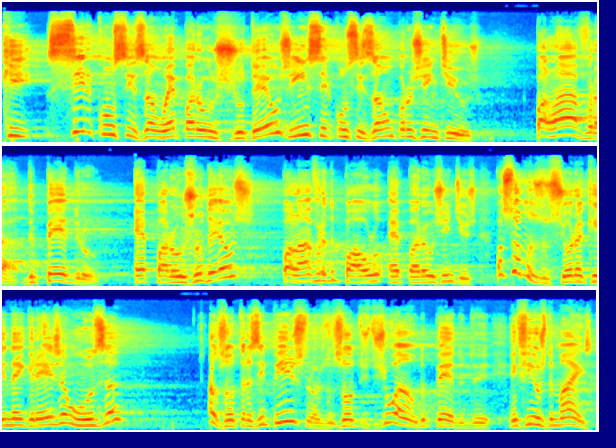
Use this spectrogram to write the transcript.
que circuncisão é para os judeus e incircuncisão para os gentios. Palavra de Pedro é para os judeus, palavra de Paulo é para os gentios. Pastor, mas o senhor aqui na igreja usa as outras epístolas, os outros de João, de Pedro, de, enfim, os demais.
